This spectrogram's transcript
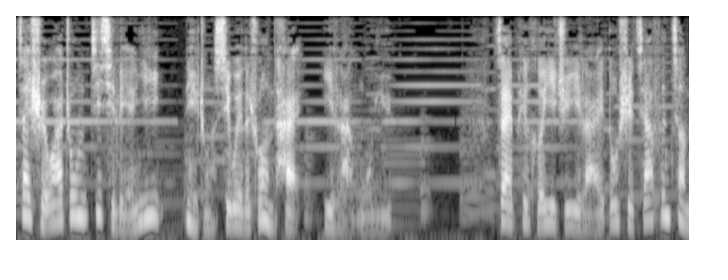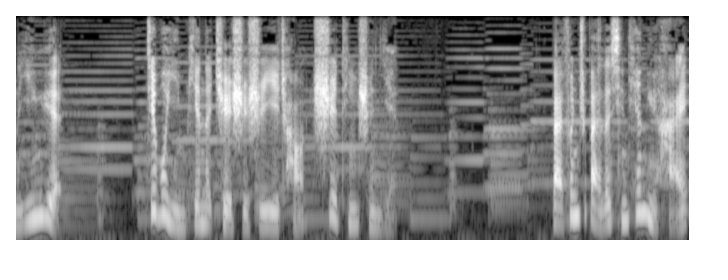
在水洼中激起涟漪，那种细微的状态一览无余。再配合一直以来都是加分项的音乐，这部影片呢，确实是一场视听盛宴。百分之百的晴天女孩，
